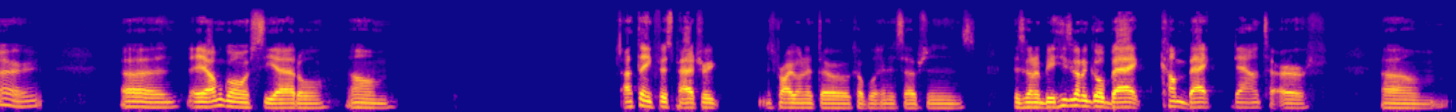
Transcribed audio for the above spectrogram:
All right. Uh yeah, I'm going with Seattle. Um I think Fitzpatrick is probably going to throw a couple of interceptions. He's going to be he's going to go back, come back down to earth. Um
